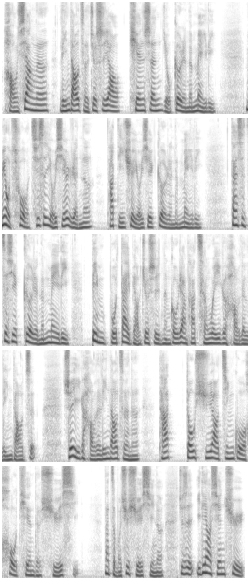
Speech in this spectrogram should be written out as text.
好像呢，领导者就是要天生有个人的魅力，没有错。其实有一些人呢，他的确有一些个人的魅力。但是这些个人的魅力，并不代表就是能够让他成为一个好的领导者。所以，一个好的领导者呢，他都需要经过后天的学习。那怎么去学习呢？就是一定要先去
